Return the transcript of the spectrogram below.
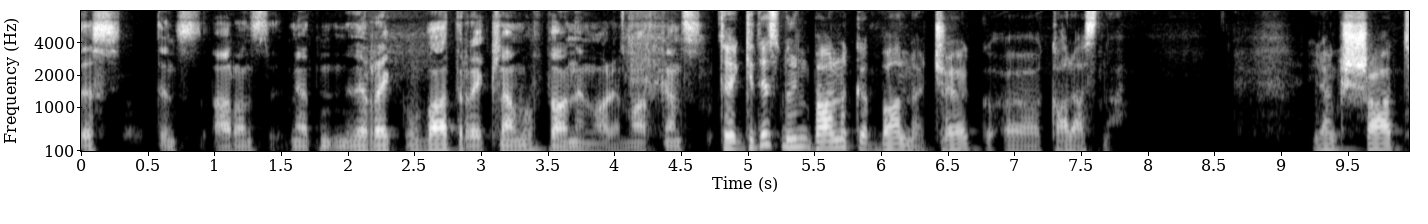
տես տենց առանց մի հատ ռեկ, վատ ռեկլամով բան եմ արել մարդկանց Դե գիտես նույն բանը բանն է, չէ, կ- ա, կարասն է։ Իրանք շատ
